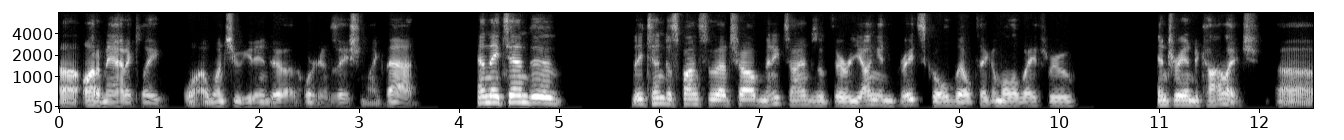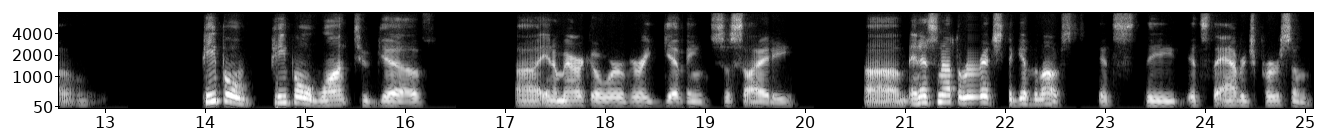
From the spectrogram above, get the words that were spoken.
uh, automatically once you get into an organization like that. And they tend to they tend to sponsor that child many times if they're young in grade school. They'll take them all the way through entry into college. Uh, people people want to give. Uh, in America, we're a very giving society, um, and it's not the rich that give the most. It's the it's the average person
